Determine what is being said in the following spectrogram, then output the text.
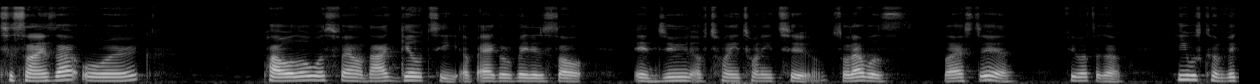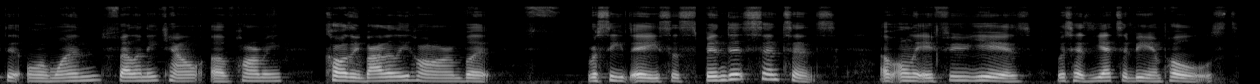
to Science.org, Paolo was found not guilty of aggravated assault in June of 2022. So that was last year, a few months ago. He was convicted on one felony count of harming, causing bodily harm, but received a suspended sentence of only a few years, which has yet to be imposed.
